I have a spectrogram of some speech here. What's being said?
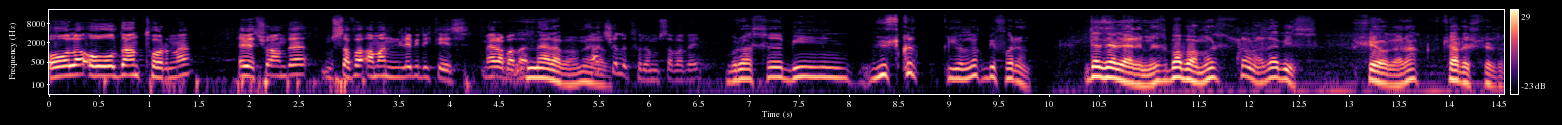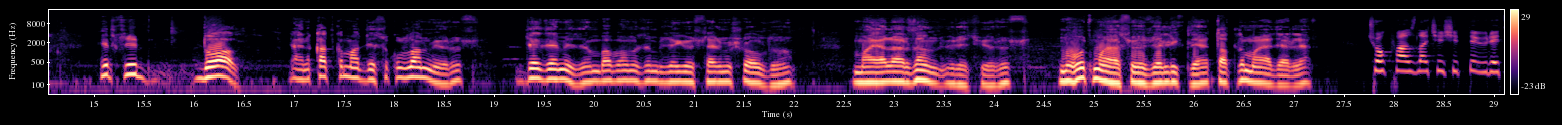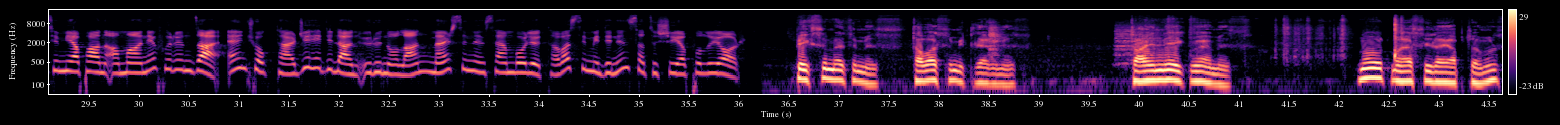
oğula, oğuldan toruna. Evet şu anda Mustafa Aman ile birlikteyiz. Merhabalar. Merhaba, merhaba. Kaç yıllık fırın Mustafa Bey? Burası 1140 yıllık bir fırın. Dedelerimiz, babamız, sonra da biz şey olarak çalıştırdık. Hepsi doğal. Yani katkı maddesi kullanmıyoruz. Dedemizin, babamızın bize göstermiş olduğu mayalardan üretiyoruz. Nohut mayası özellikle, tatlı maya derler. Çok fazla çeşitte üretim yapan Amane Fırın'da en çok tercih edilen ürün olan Mersin'in sembolü tava simidinin satışı yapılıyor. Peksimetimiz, tava simitlerimiz, tahinli ekmeğimiz, nohut mayasıyla yaptığımız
